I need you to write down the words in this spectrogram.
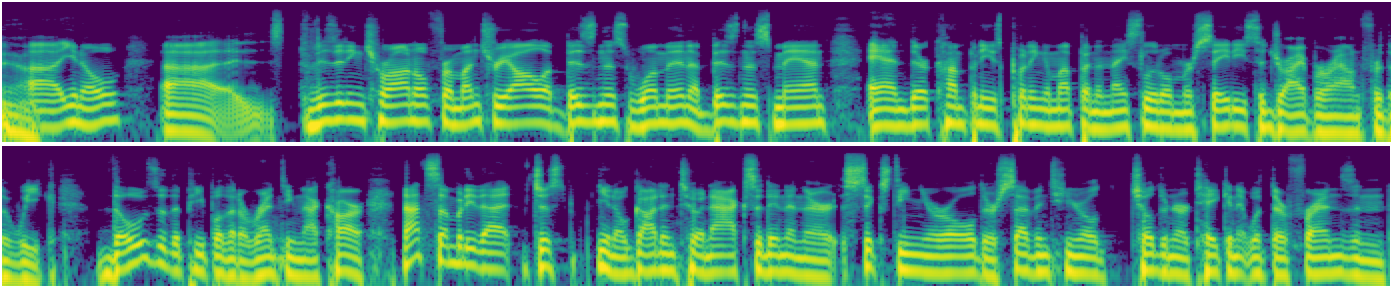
yeah. uh, you know, uh, visiting Toronto from Montreal, a businesswoman, a businessman, and their company is putting them up in a nice little Mercedes to drive around for the week. Those are the people that are renting that car, not somebody that just you know got into an accident and their sixteen year old or seventeen year old children are taking it with their friends and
